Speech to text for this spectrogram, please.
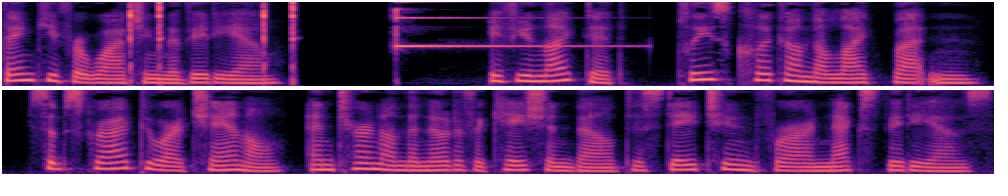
Thank you for watching the video. If you liked it, please click on the like button, subscribe to our channel, and turn on the notification bell to stay tuned for our next videos.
